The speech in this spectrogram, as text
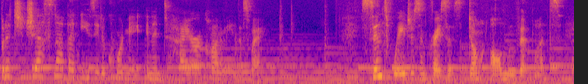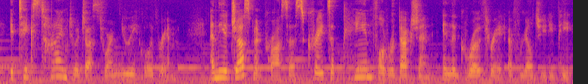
but it's just not that easy to coordinate an entire economy in this way. Since wages and prices don't all move at once, it takes time to adjust to our new equilibrium, and the adjustment process creates a painful reduction in the growth rate of real GDP.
